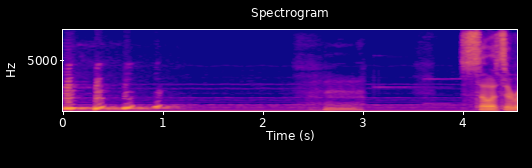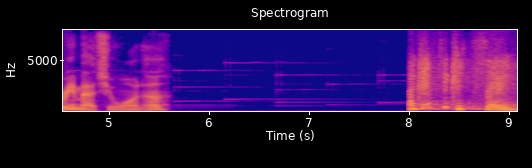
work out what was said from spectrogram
Hmm. So it's a rematch you want, huh? I guess you could say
